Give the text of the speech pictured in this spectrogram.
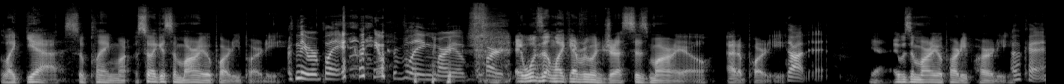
Like yeah, so playing Mar- so I guess a Mario party party. They were playing. they were playing Mario Kart. It wasn't like everyone dressed as Mario at a party. Got it. Yeah, it was a Mario Party party, Okay.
